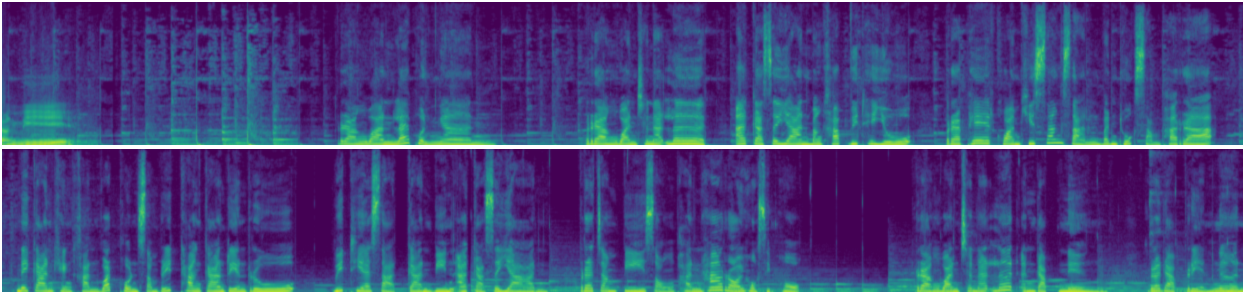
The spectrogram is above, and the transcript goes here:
ดังนี้ รางวัลและผลงาน รางวัลชนะเลิศ อากาศยานบังคับวิทยุ ประเภทความคิดสร้างสรรค์บรรทุกสัมภาระ ในการแข่งขันวัดผลสำฤทธิ์ทางการเรียนรู้ วิทยาศาสตร์การบินอากาศยาน ประจำปี 2566 รางวัลชนะเลิศอันดับหนึ่งระดับเหรียญเงิน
